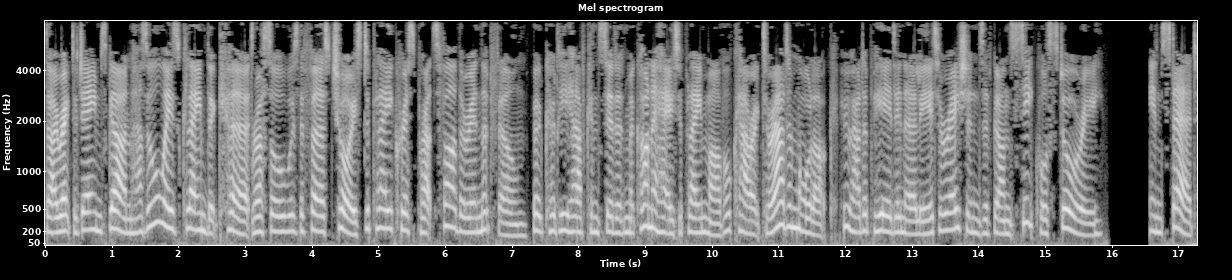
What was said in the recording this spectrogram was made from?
Director James Gunn has always claimed that Kurt Russell was the first choice to play Chris Pratt's father in that film, but could he have considered McConaughey to play Marvel character Adam Warlock, who had appeared in early iterations of Gunn's sequel story? Instead,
